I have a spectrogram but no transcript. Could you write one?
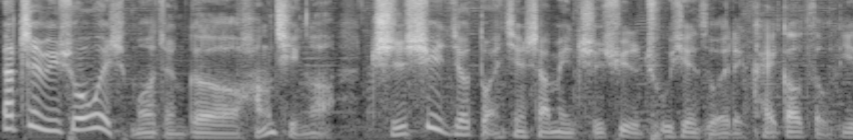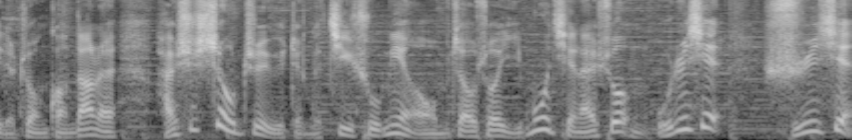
那至于说为什么整个行情啊持续就短线上面持续的出现所谓的开高走低的状况，当然还是受制于整个技术面哦。我们知道说以目前来说，五日线、十日线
